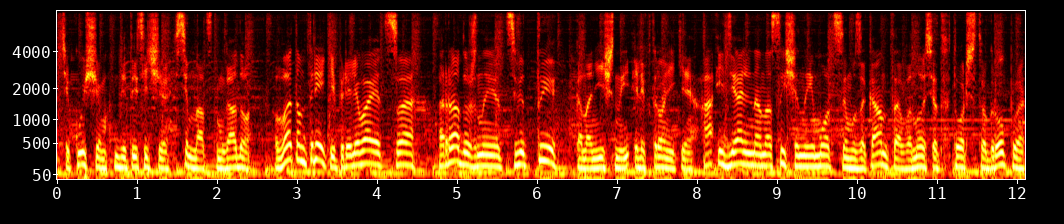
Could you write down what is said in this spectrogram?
в текущем 2017 году. В этом треке переливается радужные цветы каноничной электроники, а идеально насыщенные эмоции музыканта выносят творчество группы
